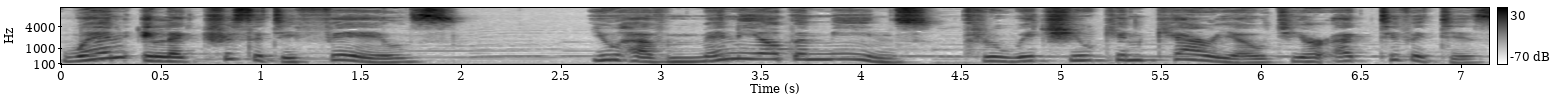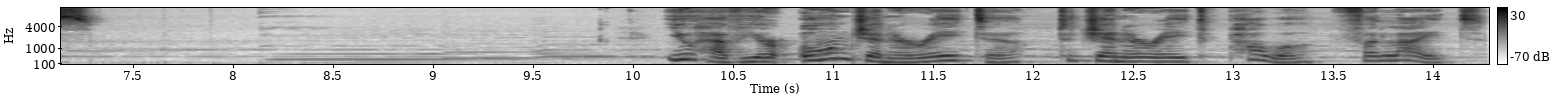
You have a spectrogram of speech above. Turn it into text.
When electricity fails, you have many other means through which you can carry out your activities. You have your own generator to generate power for light.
